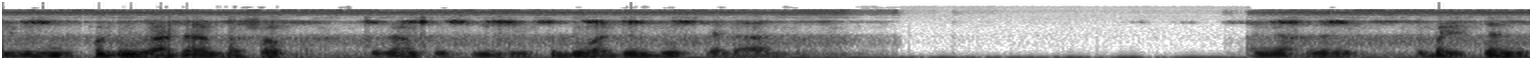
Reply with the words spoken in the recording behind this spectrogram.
Jadi benda ni perlu lah dalam tasawuf Dalam kursi ni Perlu ada dua keadaan tu Banyaklah kebaikan ni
